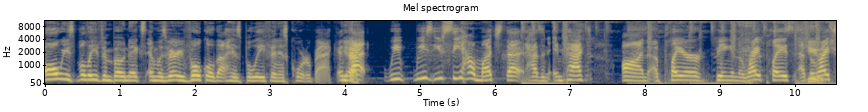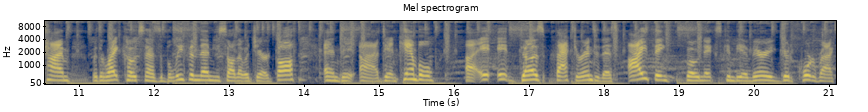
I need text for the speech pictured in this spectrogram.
always believed in Bo Nix and was very vocal about his belief in his quarterback. And Yeah. that we we you see how much that has an impact on a player being in the right place at the right time with the right coach that has the belief in them. You saw that with Jared Goff and uh, Dan Campbell. Uh, it, it does factor into this. I think Bo Nix can be a very good quarterback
